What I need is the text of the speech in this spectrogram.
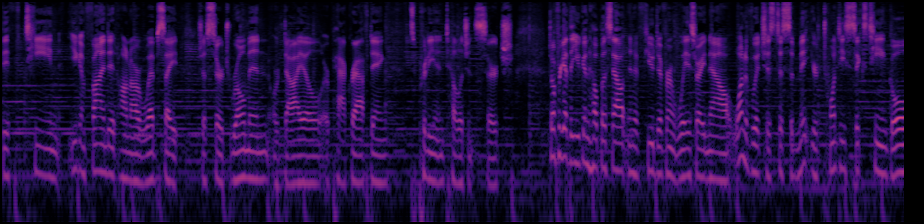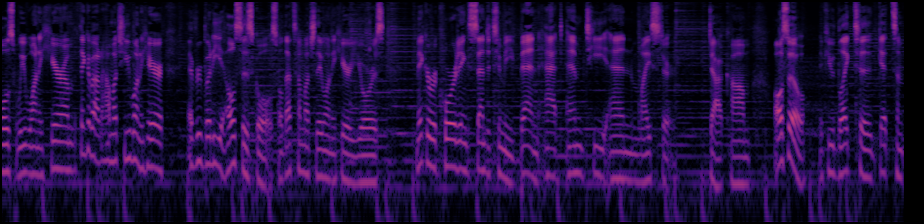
2015. You can find it on our website. Just search Roman or Dial or Pack Rafting. It's a pretty intelligent search. Don't forget that you can help us out in a few different ways right now. One of which is to submit your 2016 goals. We want to hear them. Think about how much you want to hear everybody else's goals. Well, that's how much they want to hear yours. Make a recording, send it to me, ben at mtnmeister.com. Also, if you'd like to get some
